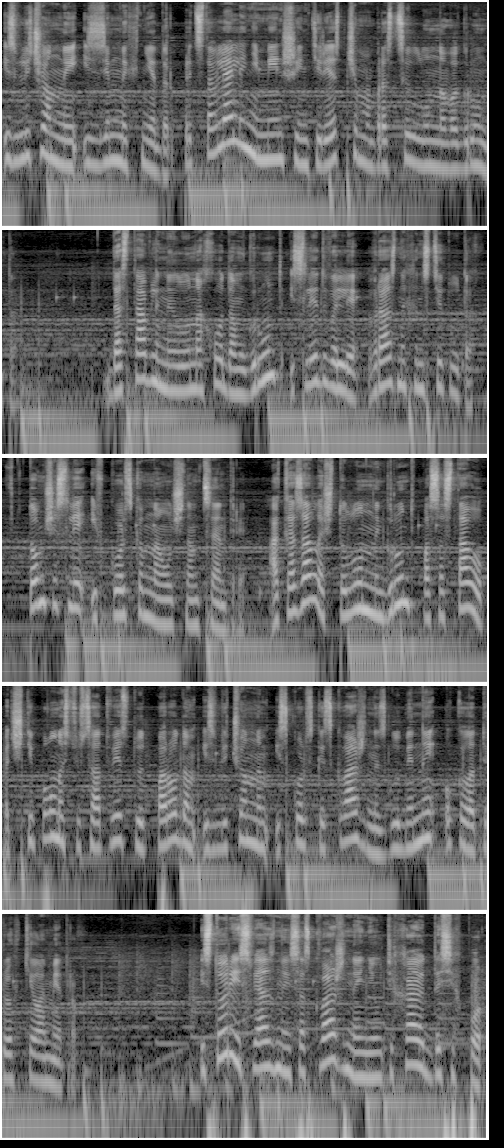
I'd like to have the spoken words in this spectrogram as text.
извлеченные из земных недр, представляли не меньший интерес, чем образцы лунного грунта. Доставленный луноходом грунт исследовали в разных институтах, в том числе и в Кольском научном центре. Оказалось, что лунный грунт по составу почти полностью соответствует породам, извлеченным из Кольской скважины с глубины около 3 километров. Истории, связанные со скважиной, не утихают до сих пор.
